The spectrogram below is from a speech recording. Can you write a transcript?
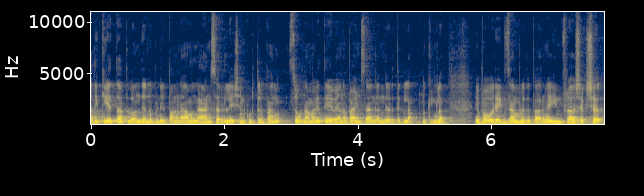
அதுக்கேற்றாப்பில் வந்து என்ன பண்ணியிருப்பாங்கன்னா அவங்க ஆன்சர் ரிலேஷன் கொடுத்துருப்பாங்க. ஸோ நமக்கு தேவையான பாயிண்ட்ஸ் அங்கேருந்து எடுத்துக்கலாம் ஓகேங்களா இப்போ ஒரு எக்ஸாம்பிளுக்கு பாருங்கள் இன்ஃப்ராஸ்ட்ரக்சர்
